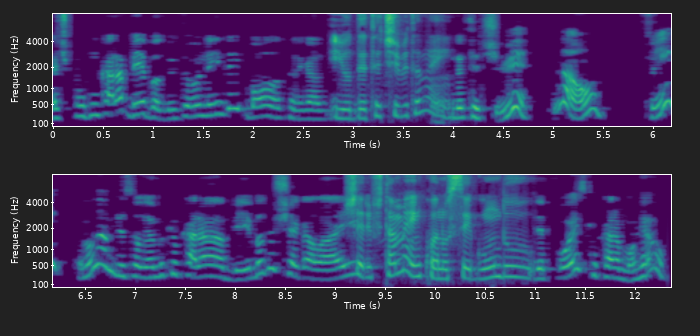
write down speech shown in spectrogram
É tipo um cara bêbado, então eu nem dei bola, tá ligado? E o detetive também. Detetive? Não. Sim? Eu não lembro disso. Eu lembro que o cara bêbado chega lá e. O xerife também, quando o segundo. Depois que o cara morreu?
